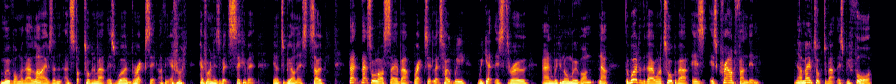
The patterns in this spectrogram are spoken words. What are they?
move on with our lives and, and stop talking about this word Brexit? I think everyone everyone is a bit sick of it, you know, to be honest. So that that's all I'll say about Brexit. Let's hope we we get this through and we can all move on. Now, the word of the day I want to talk about is is crowdfunding. Now, I may have talked about this before,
